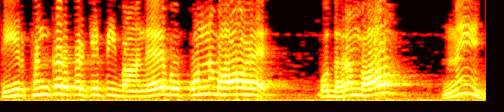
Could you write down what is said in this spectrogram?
तीर्थंकर प्रकृति बांधे, वो पुण्य भाव है। वो धर्म भाव नहीं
